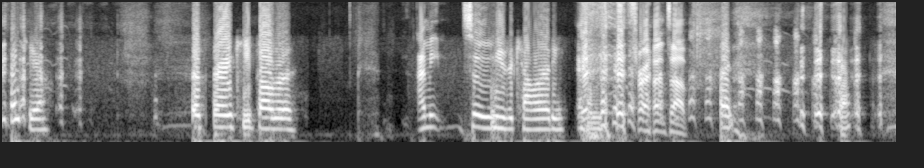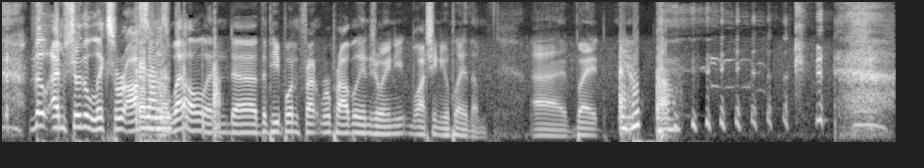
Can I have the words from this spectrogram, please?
Thank you. That's where I keep all the I mean, so musicality. it's right on top. But, the, I'm sure the licks were awesome on as well, and uh, the people in front were probably enjoying you, watching you play them. Uh, but I hope so.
